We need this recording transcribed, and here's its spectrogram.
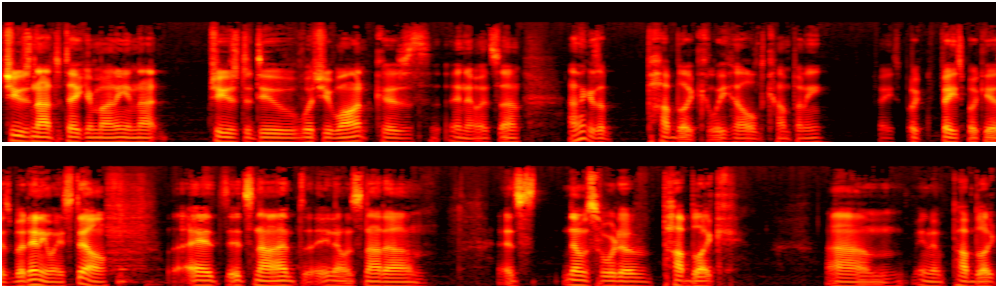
choose not to take your money and not choose to do what you want because you know it's a, I think it's a publicly held company. Facebook Facebook is, but anyway, still, it's it's not you know it's not um it's no sort of public um you know public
